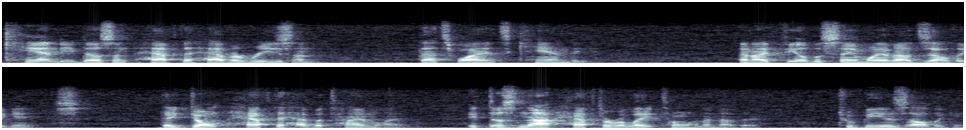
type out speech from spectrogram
candy doesn't have to have a reason. That's why it's candy. And I feel the same way about Zelda games. They don't have to have a timeline. It does not have to relate to one another to be a Zelda game.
